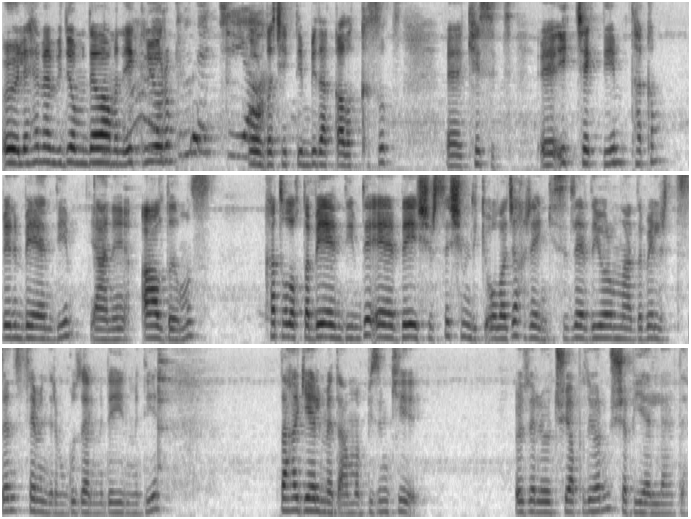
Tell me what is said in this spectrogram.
Öyle hemen videomun devamını ekliyorum. Orada çektiğim bir dakikalık kısıt e, kesit. E, ilk çektiğim takım benim beğendiğim yani aldığımız katalogda beğendiğimde eğer değişirse şimdiki olacak rengi. Sizler de yorumlarda belirtirseniz sevinirim güzel mi değil mi diye. Daha gelmedi ama bizimki özel ölçü yapılıyormuş ya bir yerlerde.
